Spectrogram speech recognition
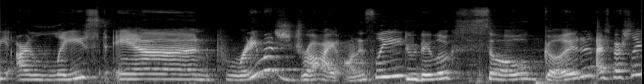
We are laced and pretty much dry, honestly. Dude, they look so good, especially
